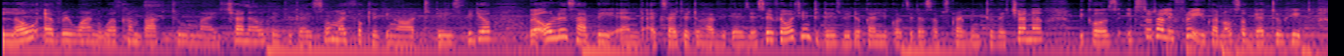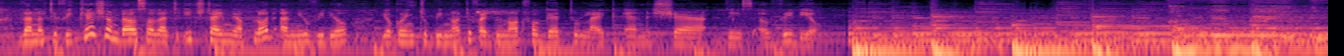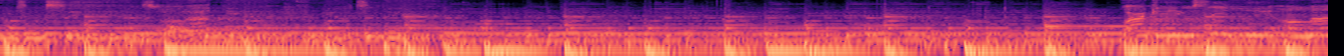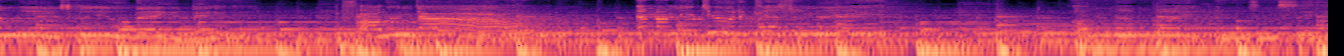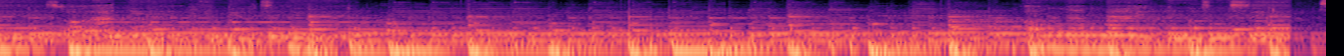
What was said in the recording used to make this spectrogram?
hello everyone. Welcome back to my channel. Thank you guys so much for clicking our today's video. We're always happy and excited to have you guys here. So if you're watching today's video kindly consider subscribing to the channel because it's totally free. You can also get to hit the notification bell so that each time you upload a new video you're going to be notified. Do not forget to like and share this video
